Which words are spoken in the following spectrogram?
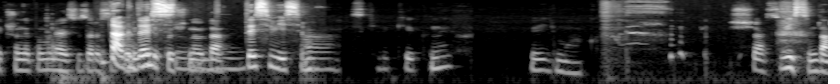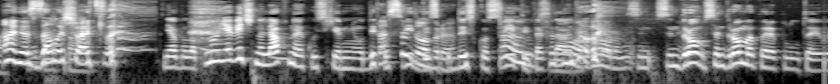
Якщо не помиляюся, зараз так, я десь точно да. десь вісім. А, Скільки книг? Відьмак. Щас, вісім, так. Аня, залишається. Я була ну я вічно ляпну якусь херню, дикосвіт, диско, дискосвіт і так далі. Синдром, синдроми переплутаю.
